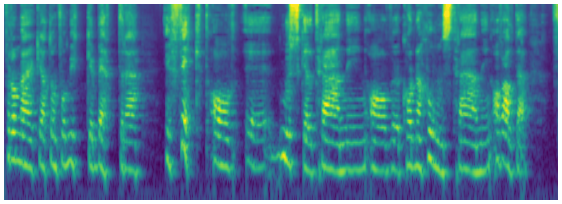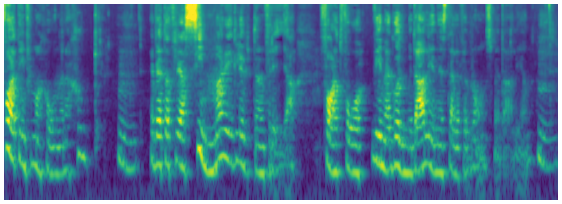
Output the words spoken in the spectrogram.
För de märker att de får mycket bättre effekt av eh, muskelträning, av koordinationsträning, av allt det. För att inflammationerna sjunker. Mm. Jag vet att flera simmar är glutenfria för att få vinna guldmedaljen istället för bronsmedaljen. Mm.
